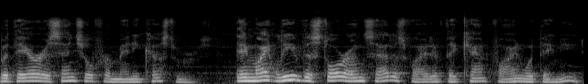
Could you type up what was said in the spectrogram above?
but they are essential for many customers. They might leave the store unsatisfied if they can't find what they need.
